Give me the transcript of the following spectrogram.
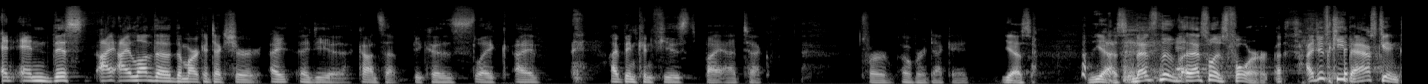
and and this I, I love the the Marketecture I, idea concept because like I've I've been confused by ad tech for over a decade. Yes. Yes, that's the that's what it's for. I just keep asking.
